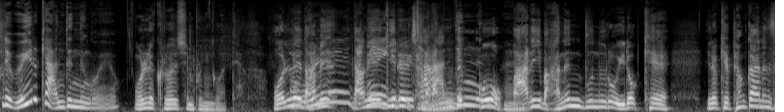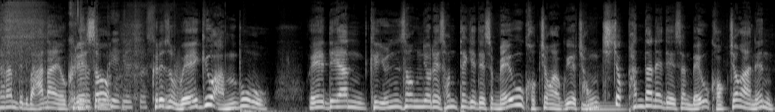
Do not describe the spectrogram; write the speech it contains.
근데 왜 이렇게 안 듣는 거예요? 원래 그러신 분인 것 같아요. 원래 어, 남의 남의 얘기를 잘 안 듣고 네. 말이 많은 분으로 이렇게 이렇게 평가하는 사람들이 많아요. 그래서 그래서 외교 안보 에 대한 그 윤석열의 선택에 대해서 매우 걱정하고요. 정치적 음. 판단에 대해서는 매우 걱정하는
